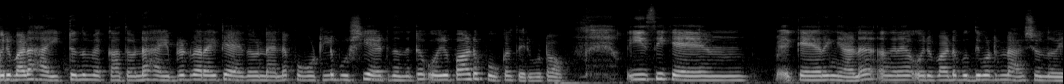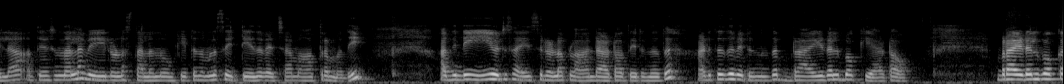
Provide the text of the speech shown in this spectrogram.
ഒരുപാട് ഹൈറ്റ് ഒന്നും വെക്കാത്തതുകൊണ്ട് ഹൈബ്രിഡ് വെറൈറ്റി ആയതുകൊണ്ട് തന്നെ പോട്ടിൽ ബുഷിയായിട്ട് നിന്നിട്ട് ഒരുപാട് പൂക്കൾ തരും കേട്ടോ ഈസി കെയറിങ് ആണ്. അങ്ങനെ ഒരുപാട് ബുദ്ധിമുട്ടേണ്ട ആവശ്യമൊന്നുമില്ല. അത്യാവശ്യം നല്ല വെയിലുള്ള സ്ഥലം നോക്കിയിട്ട് നമ്മൾ സെറ്റ് ചെയ്ത് വെച്ചാൽ മാത്രം മതി. അതിന്റെ ഈ ഒരു സൈസിലുള്ള പ്ലാന്റ് ആട്ടോ തരുന്നത്. അടുത്തത് വരുന്നത് ബ്രൈഡൽ ബൊക്കയാട്ടോ ബ്രൈഡൽ ബൊക്ക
